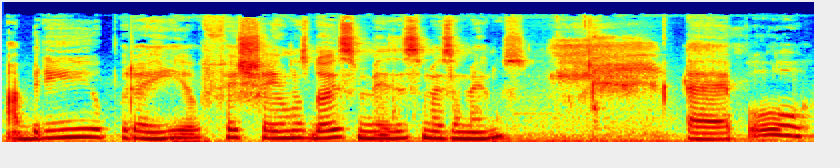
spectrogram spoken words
abril, por aí, eu fechei uns dois meses mais ou menos. É, por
